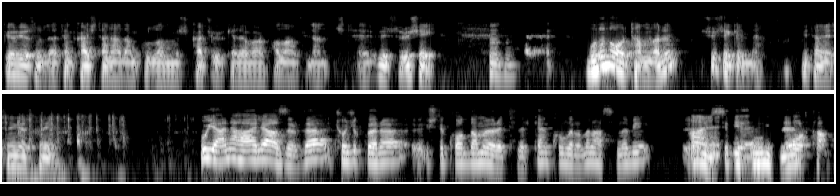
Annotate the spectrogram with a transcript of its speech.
görüyorsunuz zaten kaç tane adam kullanmış, kaç ülkede var falan filan işte bir sürü şey. Hı hı. Ee, bunun ortamları şu şekilde. Bir tanesini göstereyim. Bu yani hali hazırda çocuklara işte kodlama öğretilirken kullanılan aslında bir e, Aynen, site, ortam.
